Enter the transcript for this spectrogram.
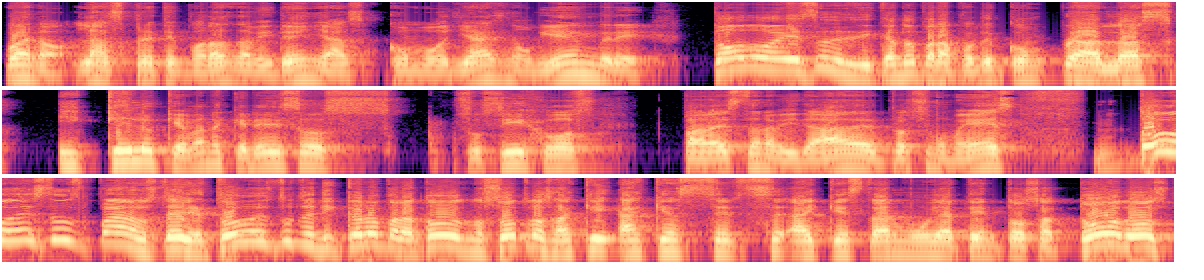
Bueno, las pretemporadas navideñas, como ya es noviembre, todo eso dedicado para poder comprarlas y qué es lo que van a querer esos sus hijos, para esta Navidad, el próximo mes. Todo esto es para ustedes, todo esto es dedicado para todos nosotros. Hay que, hay que, hacerse, hay que estar muy atentos a todos.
